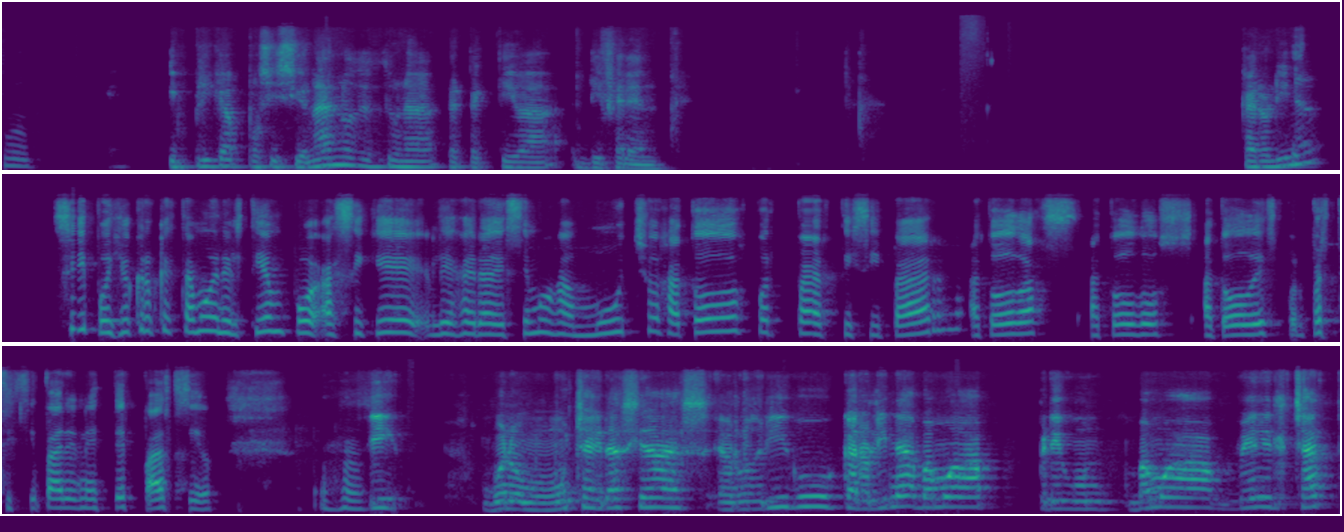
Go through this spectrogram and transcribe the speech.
Mm. Implica posicionarnos desde una perspectiva diferente. Carolina. Sí, pues yo creo que estamos en el tiempo, así que les agradecemos a muchos, a todos por participar, a todas, a todos, a todos por participar en este espacio. Sí, bueno, muchas gracias eh, Rodrigo. Carolina, vamos a, vamos a ver el chat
